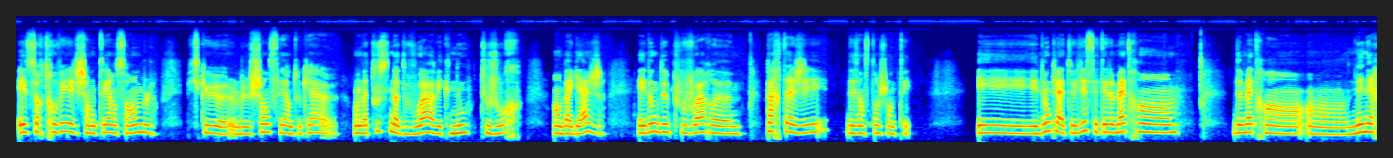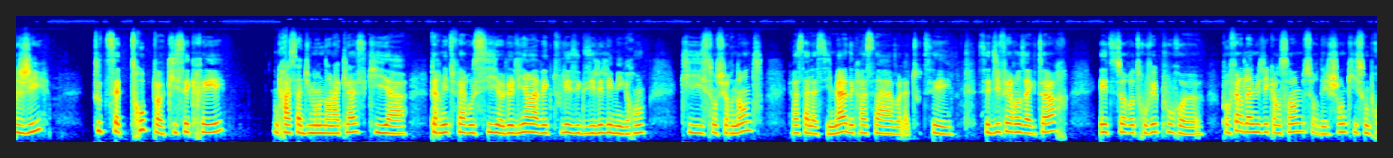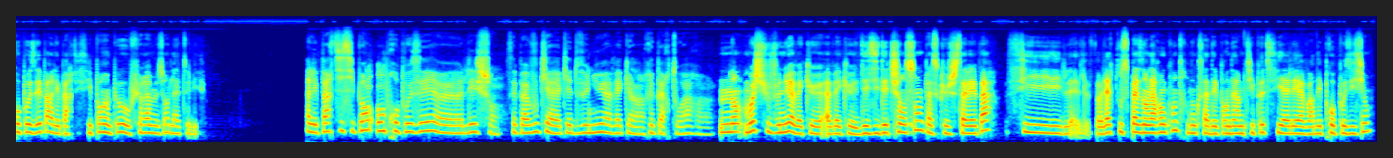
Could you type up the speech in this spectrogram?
et de se retrouver et de chanter ensemble, puisque euh, le chant, c'est en tout cas, euh, on a tous notre voix avec nous, toujours, en bagage, et donc de pouvoir euh, partager des instants chantés. Et, donc l'atelier, c'était de mettre en, de mettre en énergie toute cette troupe qui s'est créée grâce à Du Monde dans la classe, qui a permis de faire aussi le lien avec tous les exilés, les migrants qui sont sur Nantes, grâce à la CIMAD, grâce à voilà, tous ces, ces, différents acteurs, et de se retrouver pour, euh, pour faire de la musique ensemble sur des chants qui sont proposés par les participants un peu au fur et à mesure de l'atelier. Ah, les participants ont proposé euh, les chants. C'est pas vous qui, qui, êtes venu avec un répertoire euh... Non, moi je suis venue avec, euh, avec des idées de chansons parce que je savais pas si. Là, tout se passe dans la rencontre, donc ça dépendait un petit peu de s'il allait avoir des propositions.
